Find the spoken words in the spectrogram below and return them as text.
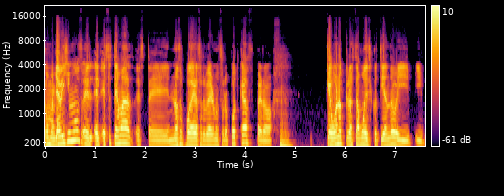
como ya dijimos, este tema este, no se puede resolver en un solo podcast, pero qué bueno que lo estamos discutiendo y, y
